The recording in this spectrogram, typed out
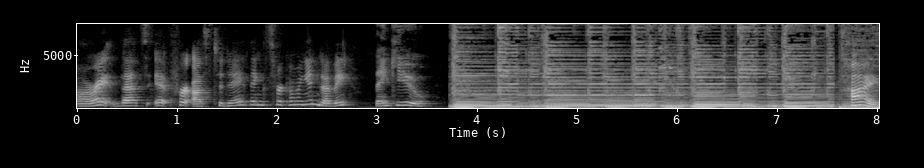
All right, that's it for us today. Thanks for coming in, Debbie. Thank you. Hi,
